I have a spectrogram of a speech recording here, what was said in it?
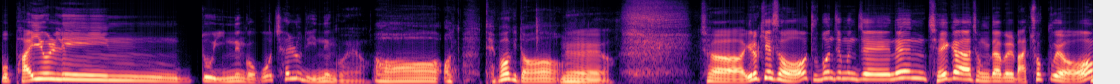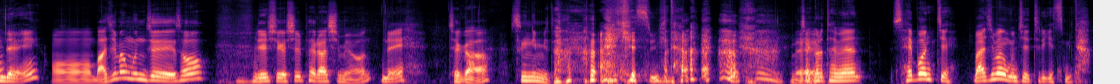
뭐 바이올린도 있는 거고 첼로도 있는 거예요. 아, 어, 대박이다. 네. 자, 이렇게 해서 두 번째 문제는 제가 정답을 맞췄고요. 네. 어, 마지막 문제에서 리엘 씨가 실패를 하시면 네. 제가 승리입니다. 알겠습니다. 네. 자, 그렇다면 세 번째 마지막 문제 드리겠습니다.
